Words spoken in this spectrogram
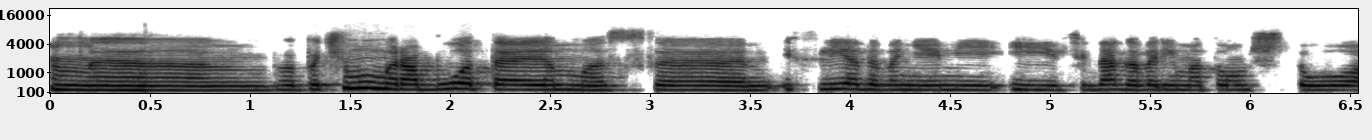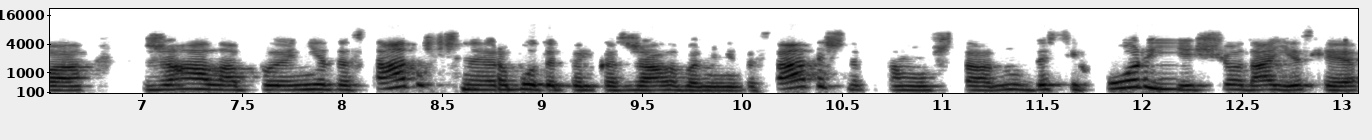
почему мы работаем с э, исследованиями и всегда говорим о том, что жалоб недостаточно, работать только с жалобами недостаточно, потому что ну, до сих пор еще, да, если Э,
